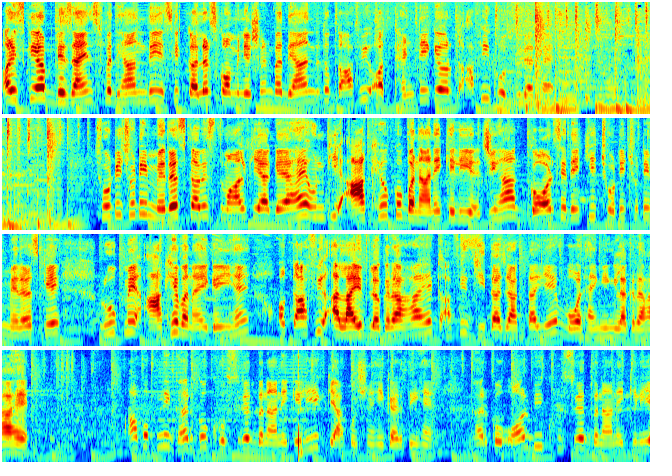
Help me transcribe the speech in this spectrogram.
और इसके अब डिज़ाइंस पर ध्यान दें, इसके कलर्स कॉम्बिनेशन पर ध्यान दें तो काफ़ी ऑथेंटिक है और काफ़ी खूबसूरत है। छोटी छोटी मिरर्स का भी इस्तेमाल किया गया है उनकी आँखों को बनाने के लिए। जी हाँ गौर से देखिए छोटी छोटी मिरर्स के रूप में आँखें बनाई गई हैं और काफ़ी अलाइव लग रहा है, काफ़ी जीता जागता ये वॉल हैंगिंग लग रहा है। आप अपने घर को खूबसूरत बनाने के लिए क्या कुछ नहीं करती हैं? घर को और भी खूबसूरत बनाने के लिए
